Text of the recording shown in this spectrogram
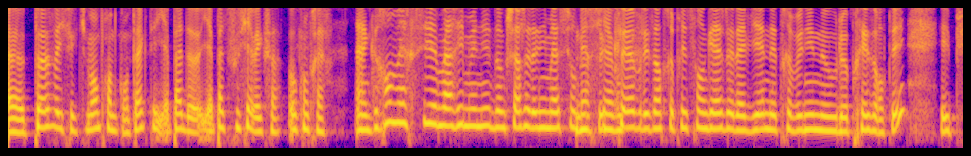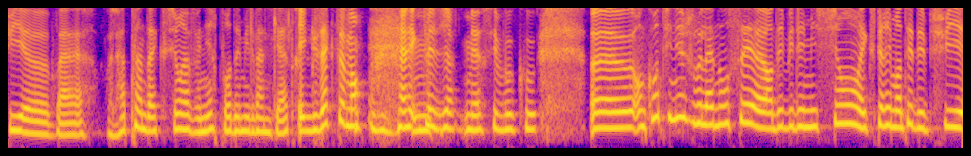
euh, peuvent effectivement prendre contact et il n'y a pas de, y a pas de souci avec ça. Au contraire. Un grand merci à Marie Menu, donc chargée d'animation de ce club, les entreprises s'engagent de la Vienne, d'être venue nous le présenter. Et puis, euh, bah, voilà, plein d'actions à venir pour 2024. Exactement, avec plaisir. Merci beaucoup. Euh, on continue, je vous l'annonçais euh, en début d'émission, expérimenté depuis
